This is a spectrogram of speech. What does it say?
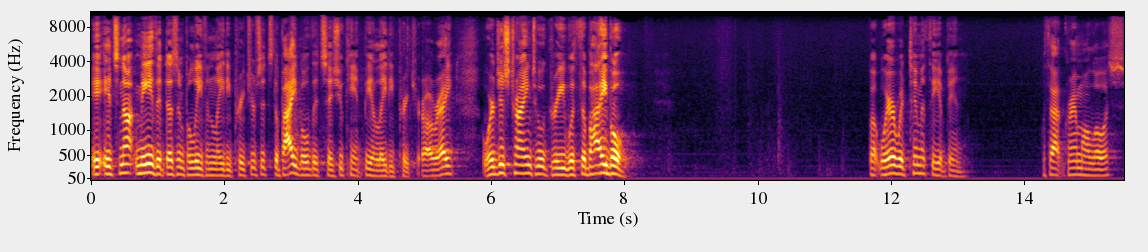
it's not me that doesn't believe in lady preachers. It's the Bible that says you can't be a lady preacher, all right? We're just trying to agree with the Bible. But where would Timothy have been without Grandma Lois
